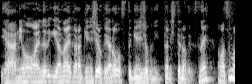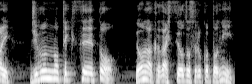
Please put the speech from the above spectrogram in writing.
いや、日本はエネルギーがないから原子力やろうっつって原子力に行ったりしてるわけですね。まあ、つまり、自分の適性と世の中が必要とすることに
